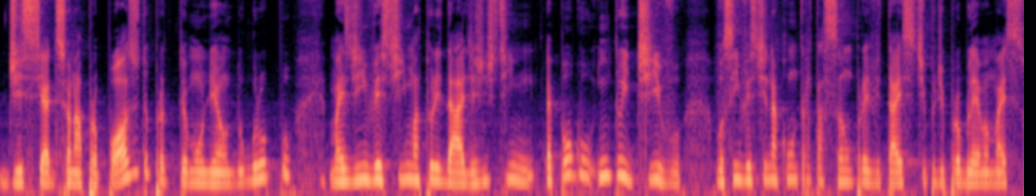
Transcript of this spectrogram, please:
de se adicionar propósito para ter uma união do grupo, mas de investir em maturidade. A gente tem é pouco intuitivo você investir na contratação para evitar esse tipo de problema, mas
